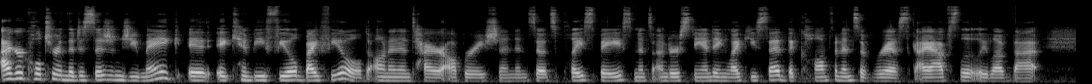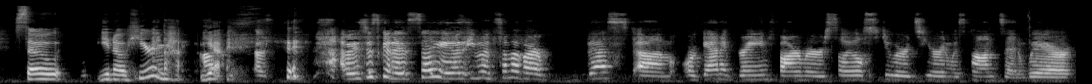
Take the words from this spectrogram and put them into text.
agriculture and the decisions you make it, it can be field by field on an entire operation. And so it's place based and it's understanding like you said the confidence of risk. I absolutely love that. So you know here in the yeah. I was just going to say even some of our best um, organic grain farmers soil stewards here in wisconsin where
